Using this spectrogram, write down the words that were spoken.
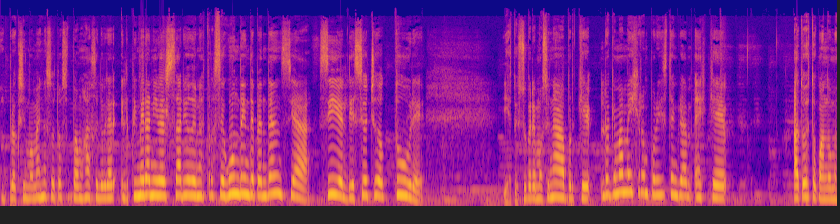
El próximo mes nosotros vamos a celebrar el primer aniversario de nuestra segunda independencia. Sí, el 18 de octubre. Y estoy súper emocionada porque lo que más me dijeron por Instagram es que a todo esto cuando me,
